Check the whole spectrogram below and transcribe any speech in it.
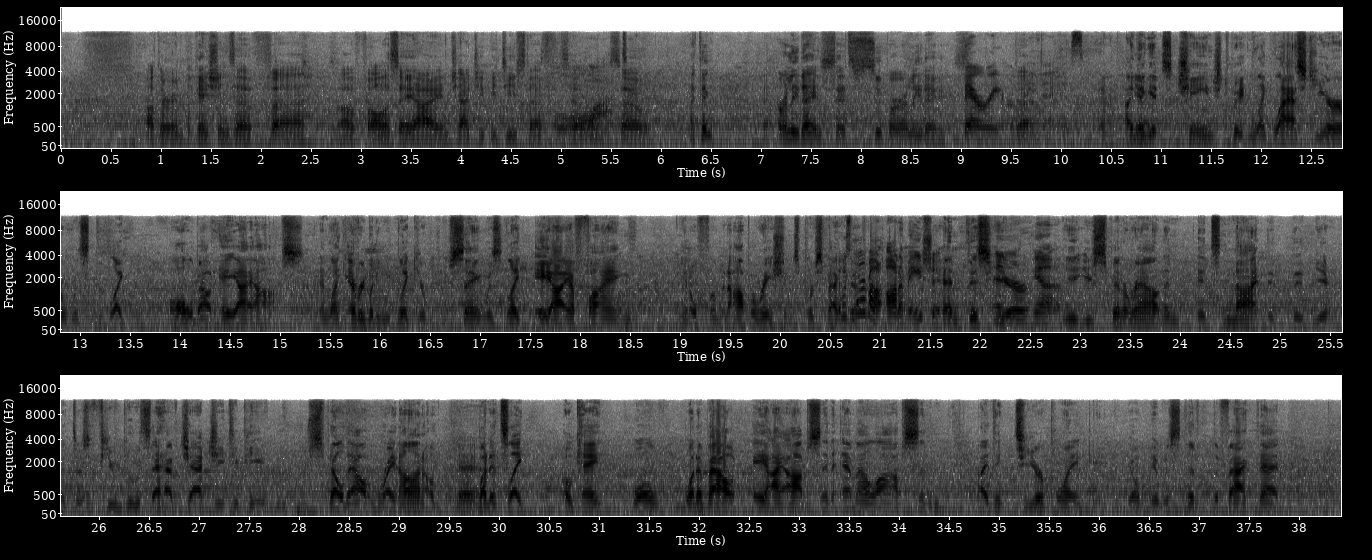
other implications of uh, of all this AI and ChatGPT stuff. So, so I think early days. It's super early days. Very early Yeah. days. Yeah. I think it's changed. Like last year it was like all about AI ops, and like everybody, like you're, you're saying, was like AIifying, you know, from an operations perspective. It was more about automation. And this And, year, yeah. you, you spin around and it's not, it, it, yeah, there's a few booths that have chat GTP spelled out right on them, Yeah, yeah. but it's like, okay, well, what about AI ops and ML ops? And I think to your point, you know, it was the, the fact that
